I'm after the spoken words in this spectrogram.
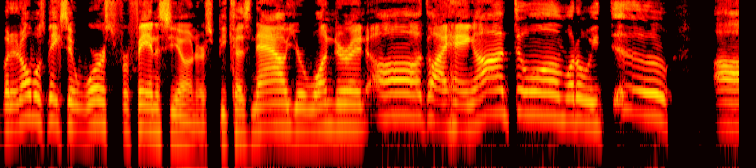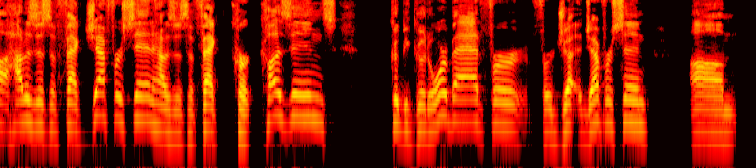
but it almost makes it worse for fantasy owners because now you're wondering, oh, do I hang on to him? What do we do? Uh, how does this affect Jefferson? How does this affect Kirk Cousins? Could be good or bad for for Je- Jefferson. Um,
